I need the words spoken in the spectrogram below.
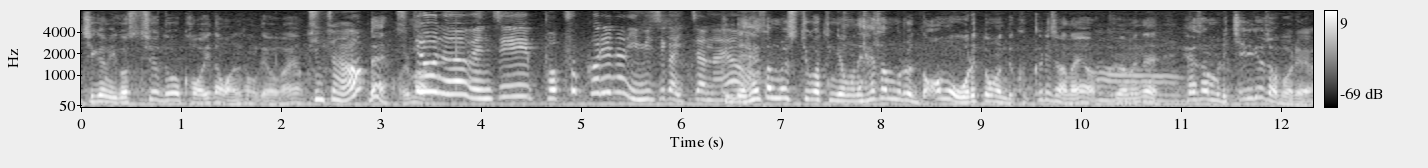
지금 이거 스튜도 거의 다 완성되어 가요. 진짜요? 네, 얼마. 스튜는 왠지 더 푹 끓이는 이미지가 있잖아요. 근데 해산물 스튜 같은 경우는 해산물을 너무 오랫동안 넣고 끓이잖아요. 어. 그러면은 해산물이 질겨져 버려요.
